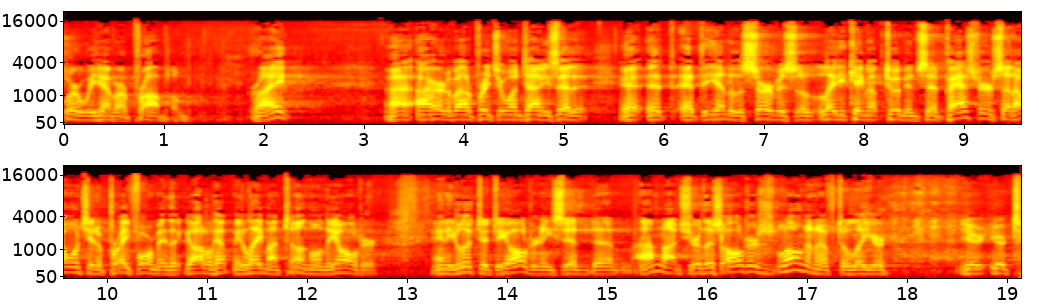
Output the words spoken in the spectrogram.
where we have our problem, right? I, I heard about a preacher one time. He said at, at, at, the end of the service, a lady came up to him and said, Pastor said, I want you to pray for me that God will help me lay my tongue on the altar. And he looked at the altar and he said, um, I'm not sure this altar's long enough to lay your your your, t-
